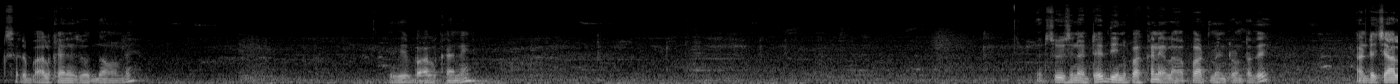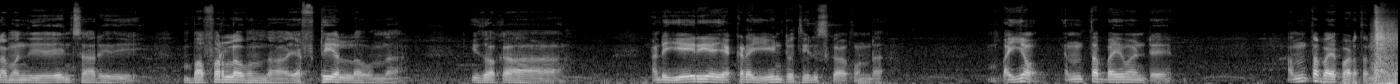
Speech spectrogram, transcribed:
ఒకసారి బాల్కనీ చూద్దామండి. ఇది బాల్కనీ. మీరు చూసినట్టే దీని పక్కన ఇలా అపార్ట్మెంట్ ఉంటుంది. అంటే చాలామంది ఏం సార్ ఇది బఫర్లో ఉందా ఎఫ్టిఎల్లో ఉందా? ఇదొక అంటే ఏరియా ఎక్కడ ఏంటో తెలుసు కాకుండా భయం. ఎంత భయం అంటే అంత భయపడుతున్నారు.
